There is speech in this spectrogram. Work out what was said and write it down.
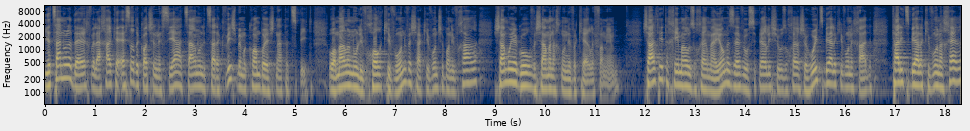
יצאנו לדרך ולאחר כעשר דקות של נסיעה עצרנו לצד הכביש במקום בו ישנה תצפית. הוא אמר לנו לבחור כיוון ושהכיוון שבו נבחר, שם הוא יגור ושם אנחנו נבקר לפעמים. שאלתי את אחי מה הוא זוכר מהיום הזה והוא סיפר לי שהוא זוכר שהוא הצביע לכיוון אחד, טל הצביע לכיוון אחר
